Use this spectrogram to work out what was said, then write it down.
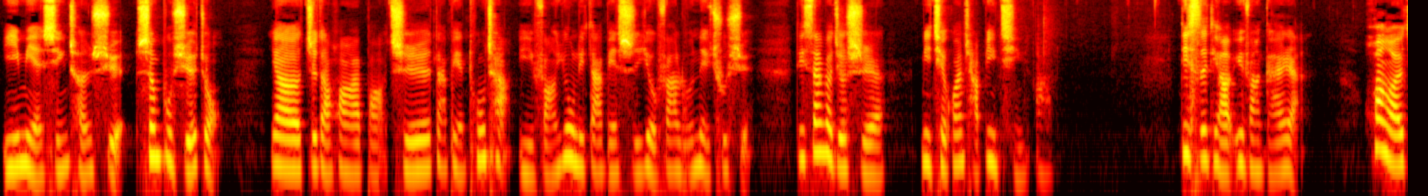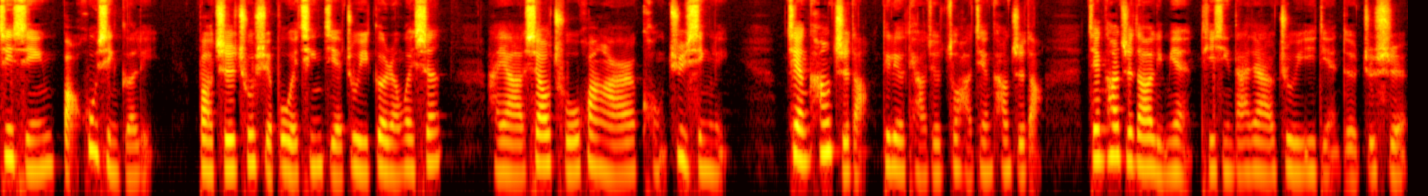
以免形成血深部血肿。要指导患儿保持大便通畅，以防用力大便时诱发颅内出血。第三个就是密切观察病情啊。第四条，预防感染，患儿进行保护性隔离，保持出血部位清洁，注意个人卫生。还要消除患儿恐惧心理，健康指导。第六条就做好健康指导，健康指导里面提醒大家要注意一点的，就是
